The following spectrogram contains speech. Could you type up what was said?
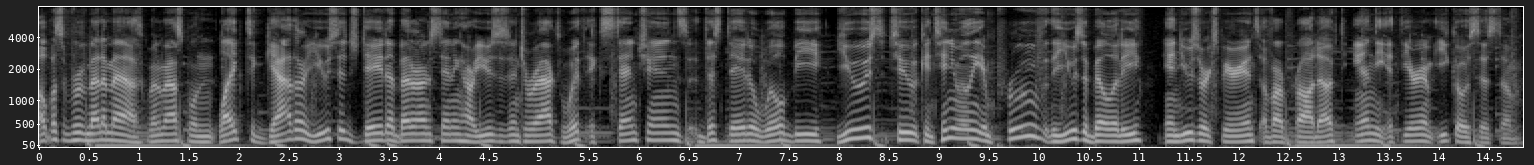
Help us improve MetaMask. MetaMask will like to gather usage data, better understanding how users interact with extensions. This data will be used to continually improve the usability and user experience of our product and the Ethereum ecosystem.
